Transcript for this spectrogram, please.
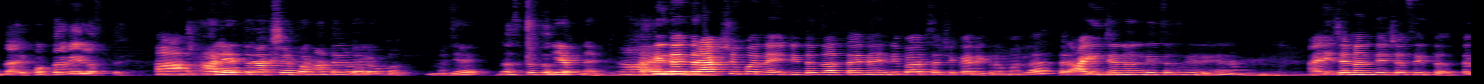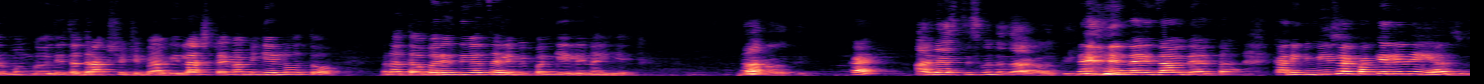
नाही फक्त वेळ लागते हा. आले द्राक्ष पण आता एवढ्या लवकर म्हणजे नसतं येत तर. नाहीत. हा, तिथं द्राक्ष पण आहे जिथं जाताय ना ह्यांनी बारसाच्या कार्यक्रमाला तर आईच्या नंदेचंच घर आहे ना. आईच्या नंदेच्याच इथं. तर मग तिथं द्राक्षाची बाग आहे. लास्ट टाइम आम्ही गेलो होतो पण आता बरेच दिवस झाले मी पण गेले नाहीये. जागा होती. काय? आली असतीस म्हणजे जागा होती. नाही जाऊ दे आता. कारण की मी स्वयंपाक केली नाही अजून.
